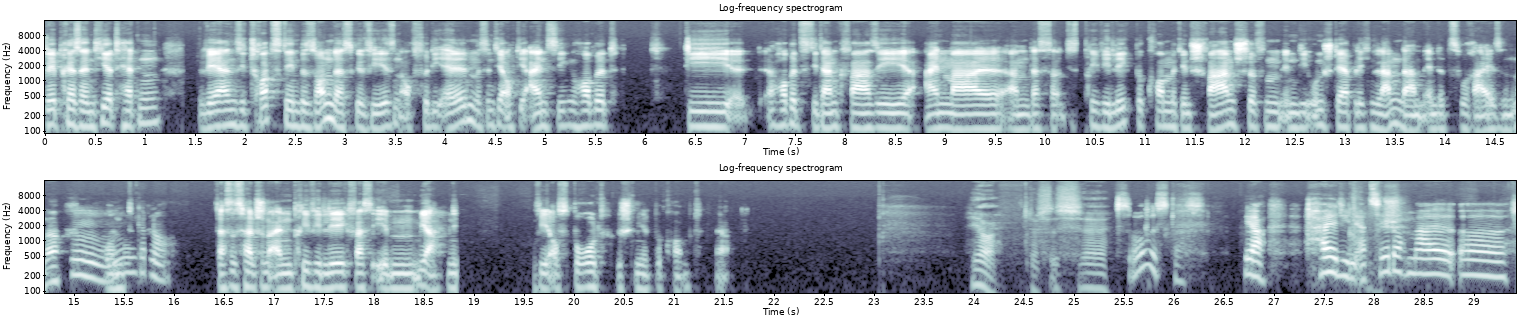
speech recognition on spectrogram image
repräsentiert hätten, wären sie trotzdem besonders gewesen, auch für die Elben. Es sind ja auch die einzigen Hobbit, die äh, Hobbits, die dann quasi einmal ähm, das, das, Privileg bekommen, mit den Schwanschiffen in die unsterblichen Lande am Ende zu reisen. Ne? Mhm, Und genau. das ist halt schon ein Privileg, was eben ja nicht wie aufs Brot geschmiert bekommt. Ja, ja das ist. Äh... So ist das. Ja, Heidin, erzähl doch mal, äh,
